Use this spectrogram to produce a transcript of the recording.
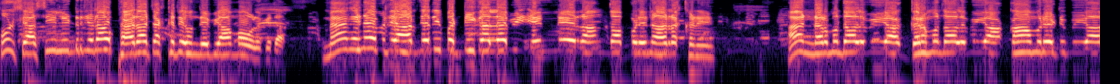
ਹੁਣ ਸਿਆਸੀ ਲੀਡਰ ਜਿਹੜਾ ਉਹ ਫਾਇਦਾ ਚੱਕਦੇ ਹੁੰਦੇ ਵੀ ਆਹ ਮਾਹੌਲ ਕਿਦਾ ਮੈਂ ਕਹਿੰਦਾ ਵਿਦਿਆਰਥੀਆਂ ਦੀ ਵੱਡੀ ਗੱਲ ਹੈ ਵੀ ਇੰਨੇ ਰੰਗ ਆਪਣੇ ਨਾਲ ਰੱਖਣੇ। ਹਾਂ ਨਰਮ ਦਲ ਵੀ ਆ ਗਰਮ ਦਲ ਵੀ ਆ ਕਾਮਰੇਡ ਵੀ ਆ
